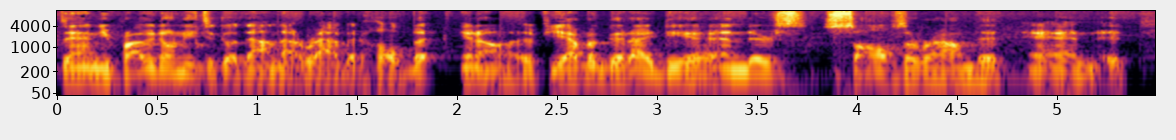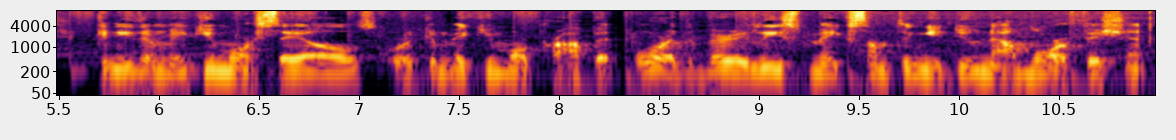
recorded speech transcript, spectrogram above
then you probably don't need to go down that rabbit hole. But you know, if you have a good idea and there's solves around it, and it can either make you more sales or it can make you more profit, or at the very least make something you do now more efficient.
